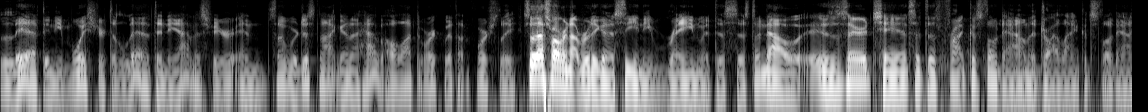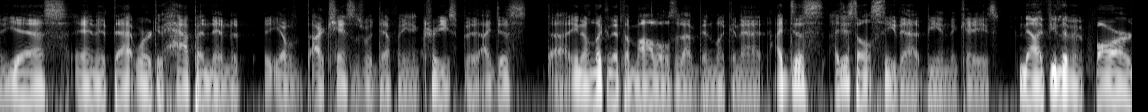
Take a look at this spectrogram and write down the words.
lift, any moisture to lift in the atmosphere. And so we're just not going to have a whole lot to work with, unfortunately. So that's why we're not really going to see any rain with this system. Now, is there a chance that the front could slow down, the dry line could slow down? Yes. And if that were to happen, then the, you know our chances would definitely increase. But I just uh, you know, looking at the models that I've been looking at, I just I just don't see that being the case. Now, if you live in far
